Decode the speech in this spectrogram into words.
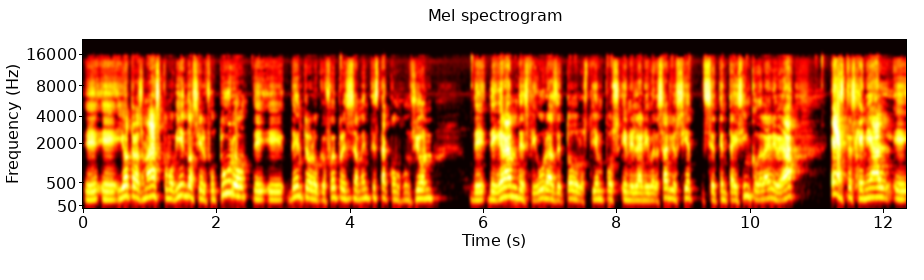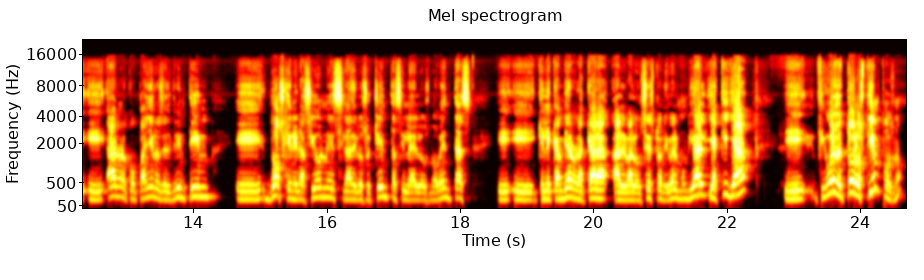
eh, y otras más como viendo hacia el futuro dentro de lo que fue precisamente esta conjunción de, grandes figuras de todos los tiempos en el aniversario 75 de la NBA. Este es genial, eh, compañeros del Dream Team, dos generaciones, la de los 80s y la de los 90s, que le cambiaron la cara al baloncesto a nivel mundial, y aquí ya y figuras de todos los tiempos, ¿no?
